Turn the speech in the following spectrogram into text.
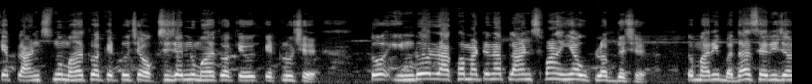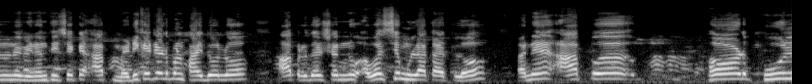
કે પ્લાન્ટ્સનું મહત્ત્વ કેટલું છે, ઓક્સિજનનું મહત્ત્વ કેટલું છે. તો ઇન્ડોર રાખવા માટેના પ્લાન્ટ્સ પણ અહીંયા ઉપલબ્ધ છે. તો મારી બધા શહેરીજનોને વિનંતી છે કે આપ મેડિકેટેડ પણ ફાયદો લો, આ પ્રદર્શનનું અવશ્ય મુલાકાત લો અને આપ ફળ, ફૂલ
